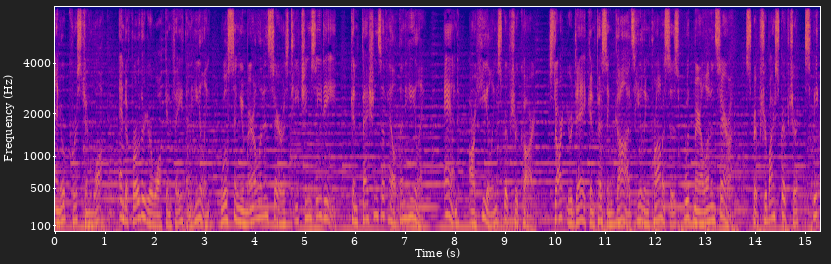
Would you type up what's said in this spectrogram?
and your Christian walk. And to further your walk in faith and healing, we'll send you Marilyn and Sarah's teaching CD, Confessions of Health and Healing, and our Healing Scripture card. Start your day confessing God's healing promises with Marilyn and Sarah. Scripture by scripture, speak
